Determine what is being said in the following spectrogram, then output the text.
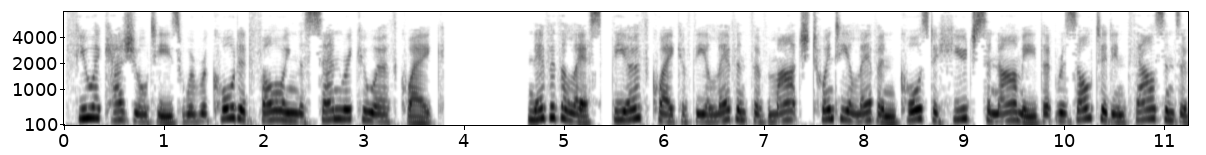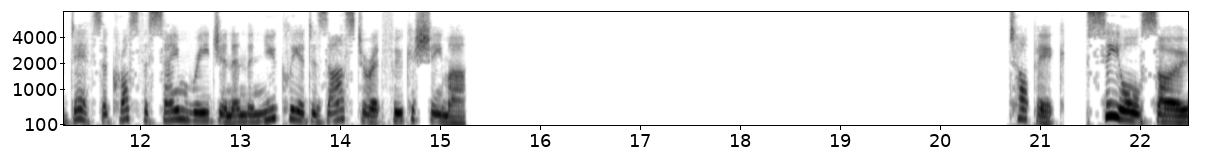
fewer casualties were recorded following the Sanriku earthquake. Nevertheless, the earthquake of the 11th of March 2011 caused a huge tsunami that resulted in thousands of deaths across the same region and the nuclear disaster at Fukushima. Topic. See also.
